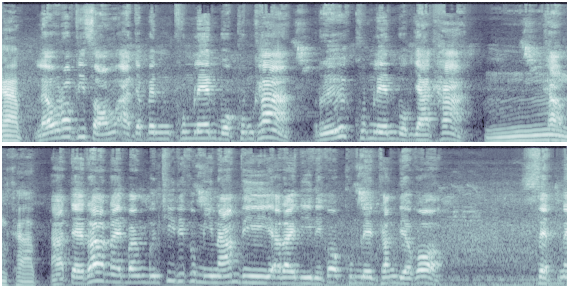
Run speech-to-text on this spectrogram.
ครับแล้วรอบที่สองอาจจะเป็นคุมเลนบวกคุมค่า หรือคุมเลนบวกยาฆ่า อืครับมครับอ่าแต่ถ้าในบางพื้นที่ที่ก็มีน้ำดีอะไรดีนี่ก็คุมเลนครั้งเดียวก็ เสร็จใน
